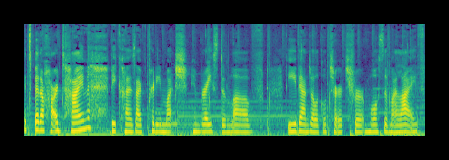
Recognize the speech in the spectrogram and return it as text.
It's been a hard time because I've pretty much embraced and loved the evangelical church for most of my life.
